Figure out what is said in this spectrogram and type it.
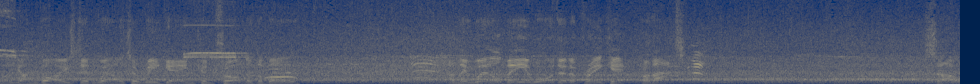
Well, young boys did well to regain control of the ball. And they will be awarded a free kick for that. Saul.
